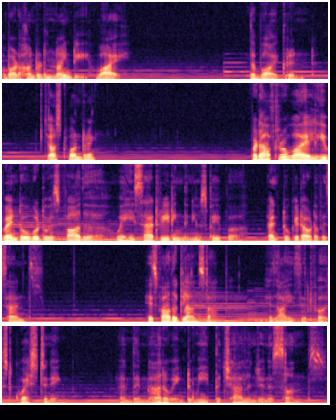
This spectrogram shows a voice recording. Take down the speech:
about 190. Why? The boy grinned. Just wondering. But after a while, he went over to his father, where he sat reading the newspaper, and took it out of his hands. His father glanced up, his eyes at first questioning, and then narrowing to meet the challenge in his son's.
